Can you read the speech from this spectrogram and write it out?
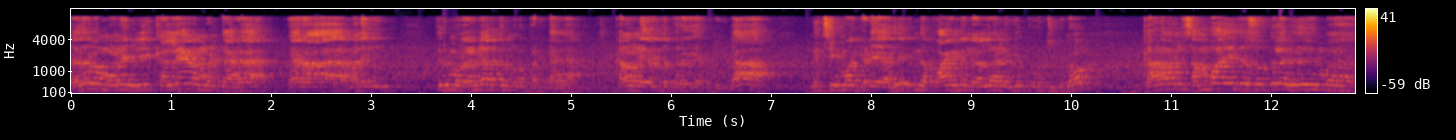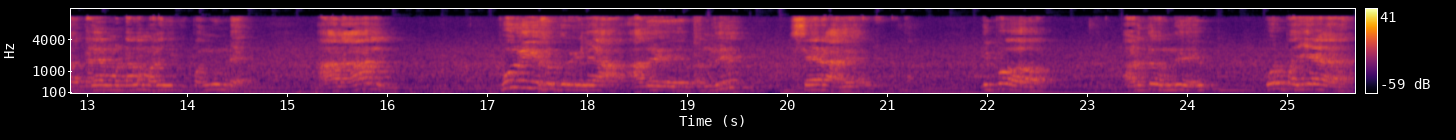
விதவை மனைவி கல்யாணம் பண்ணிட்டாங்க வேற மனைவி திருமணம் ரெண்டாவது திருமணம் பண்ணிட்டாங்க. கணவன் இறந்த பிறகு அப்படின்ட்டா நிச்சயமாக கிடையாது. இந்த பாயிண்ட்டை நல்லா நீங்கள் புரிஞ்சுக்கணும். கணவன் சம்பாதித்த சொத்தில் விதவை ம- கல்யாணம் பண்ணாலும் மனைவிக்கு பங்கு உண்டு. ஆனால் பூர்வீக சொத்து இருக்கு இல்லையா? அது வந்து சேராது. இப்போது அடுத்து வந்து ஒரு பையன்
